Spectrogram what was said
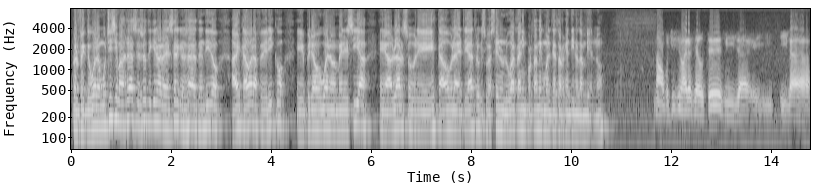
perfecto. Bueno, muchísimas gracias. Yo te quiero agradecer que nos hayas atendido a esta hora, Federico, eh, pero bueno, merecía eh, hablar sobre esta obra de teatro que se va a hacer en un lugar tan importante como el Teatro Argentino también, ¿no? No, muchísimas gracias a ustedes y la y, y la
